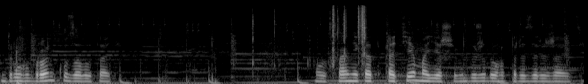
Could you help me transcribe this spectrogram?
другу броньку залутати. Ой, Ханіка така тема є, що він дуже довго перезаряджається.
